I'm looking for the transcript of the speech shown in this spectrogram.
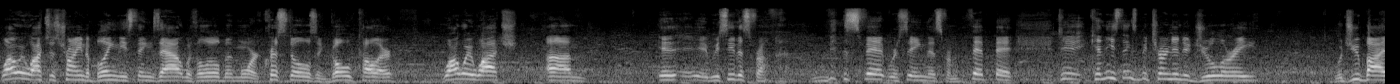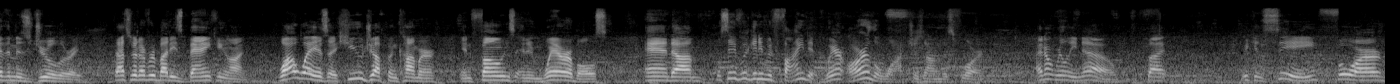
Huawei Watch is trying to bling these things out with a little bit more crystals and gold color. Huawei Watch um, it, it, we see this from Misfit, we're seeing this from Fitbit. Do, can these things be turned into jewelry? Would you buy them as jewelry? That's what everybody's banking on. Huawei is a huge up and comer in phones and in wearables, and um, we'll see if we can even find it. Where are the watches on this floor? I don't really know, but we can see for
